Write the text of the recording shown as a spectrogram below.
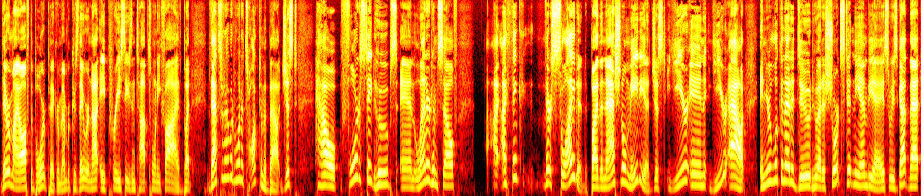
they were my off the board pick. Remember, because they were not a preseason top twenty five. But that's what I would want to talk to him about. Just how Florida State hoops and Leonard himself. I, I think they're slighted by the national media just year in, year out. And you're looking at a dude who had a short stint in the NBA, so he's got that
